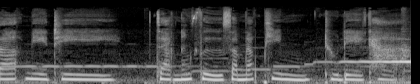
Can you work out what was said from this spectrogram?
ระเมธี จากหนังสือสำนักพิมพ์ Today ค่ะ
